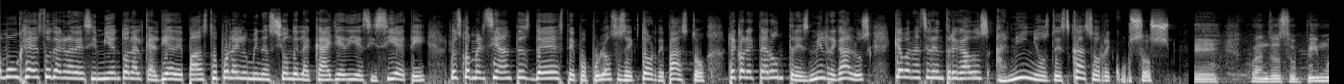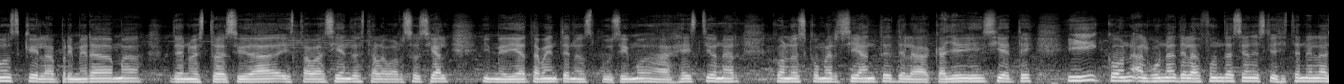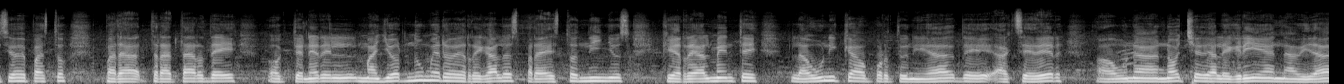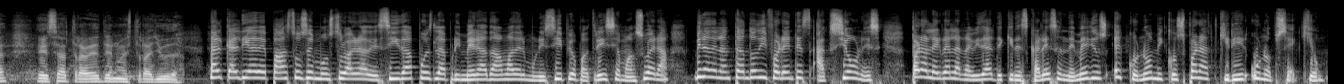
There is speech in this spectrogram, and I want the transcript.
Como un gesto de agradecimiento a la alcaldía de Pasto por la iluminación de la calle 17, los comerciantes de este populoso sector de Pasto recolectaron 3.000 regalos que van a ser entregados a niños de escasos recursos. Eh, cuando supimos que la primera dama de nuestra ciudad estaba haciendo esta labor social, inmediatamente nos pusimos a gestionar con los comerciantes de la calle 17 y con algunas de las fundaciones que existen en la ciudad de Pasto para tratar de obtener el mayor número de regalos para estos niños que realmente la única oportunidad de acceder a una noche de alegría en Navidad es a través de nuestra ayuda. La alcaldía de Pasto se mostró agradecida, pues la primera dama del municipio, Patricia Mansuera, viene adelantando diferentes acciones para alegrar la Navidad de quienes carecen de medios económicos para adquirir un obsequio.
